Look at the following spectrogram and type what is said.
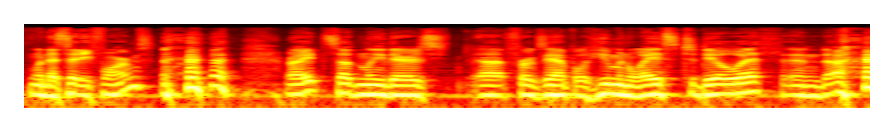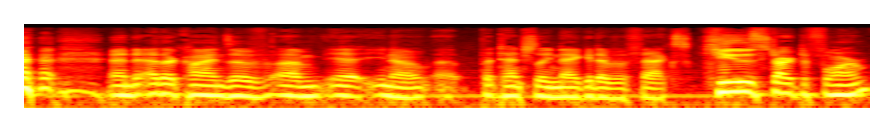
when a city forms, right? Suddenly there's, uh, for example, human waste to deal with, and uh, and other kinds of um, you know uh, potentially negative effects. Queues start to form,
